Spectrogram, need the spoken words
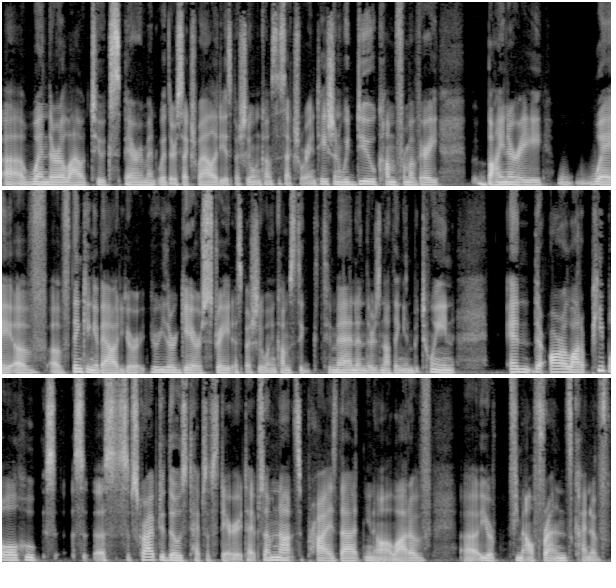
uh, when they're allowed to experiment with their sexuality, especially when it comes to sexual orientation. We do come from a very binary way of of thinking about you're you're either gay or straight, especially when it comes to to men, and there's nothing in between. And there are a lot of people who s- uh, subscribe to those types of stereotypes. So I'm not surprised that you know a lot of uh, your female friends, kind of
